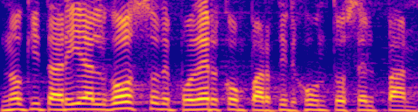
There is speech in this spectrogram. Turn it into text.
no quitaría el gozo de poder compartir juntos el pan.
